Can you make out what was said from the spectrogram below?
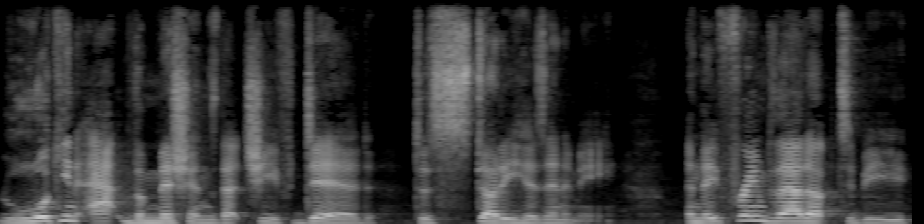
looking at the missions that Chief did to study his enemy. And they framed that up to be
